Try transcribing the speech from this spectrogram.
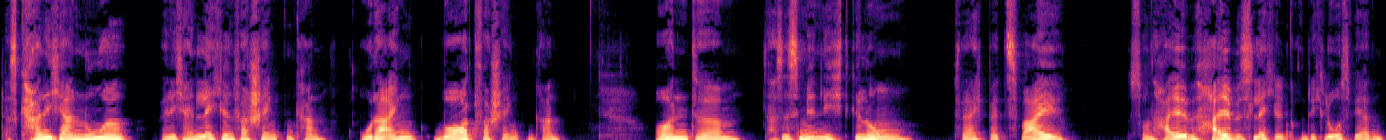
das kann ich ja nur, wenn ich ein Lächeln verschenken kann oder ein Wort verschenken kann. Und ähm, das ist mir nicht gelungen. Vielleicht bei zwei, so ein halb, halbes Lächeln konnte ich loswerden.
